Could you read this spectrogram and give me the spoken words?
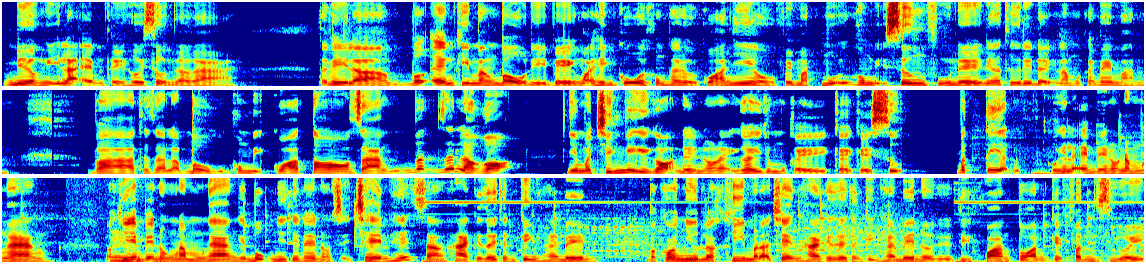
bây giờ nghĩ lại em thấy hơi sởn da gà ấy. Tại vì là vợ em khi mang bầu thì về ngoại hình cô ấy không thay đổi quá nhiều về mặt mũi cũng không bị sưng phù nề nữa thứ thì đấy là một cái may mắn. Và thật ra là bầu cũng không bị quá to dáng cũng vẫn rất là gọn nhưng mà chính vì cái gọn đấy nó lại gây cho một cái cái cái sự bất tiện có nghĩa là em bé nó nằm ngang. Và khi ừ. em bé nó nằm ngang cái bụng như thế này nó sẽ chèn hết sang hai cái dây thần kinh hai bên. Và coi như là khi mà đã chèn hai cái dây thần kinh hai bên rồi thì, thì hoàn toàn cái phần dưới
